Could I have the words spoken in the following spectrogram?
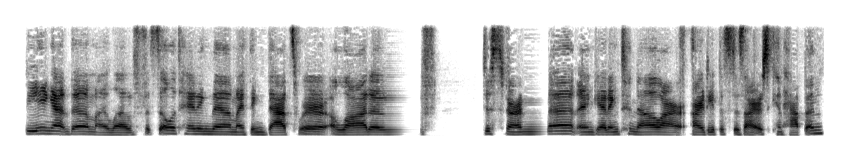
being at them, I love facilitating them. I think that's where a lot of discernment and getting to know our, our deepest desires can happen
